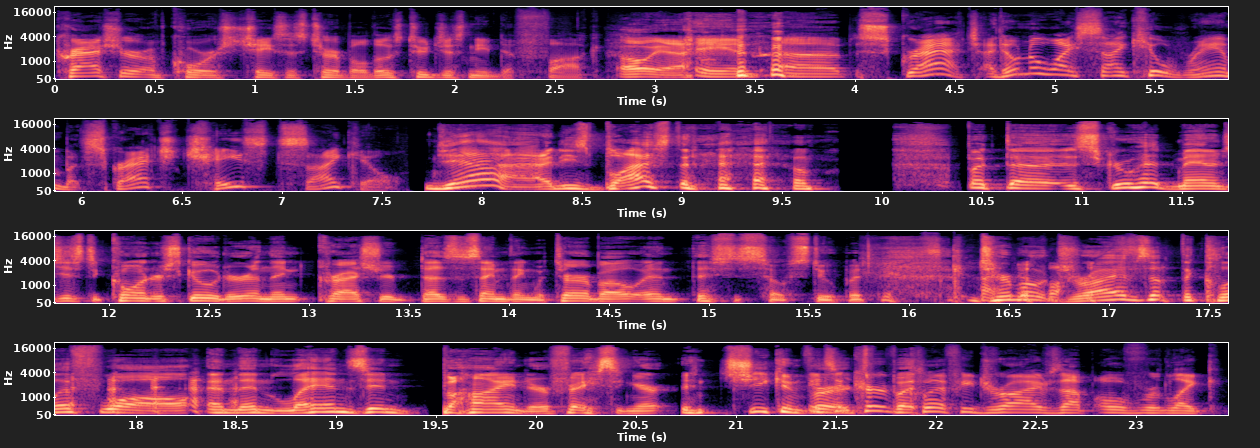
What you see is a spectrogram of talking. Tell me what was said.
Crasher, of course, chases Turbo. Those two just need to fuck. Oh, yeah. and uh, Scratch, I don't know why Cy-Kill ran, but Scratch chased Cy-Kill. Yeah, and he's blasting at him. But uh, Screwhead manages to corner Scooter, and then Crasher does the same thing with Turbo, and this is so stupid. Turbo drives up the cliff wall and then lands in behind her, facing her. And she converts, It's a curved but cliff. He drives up over like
